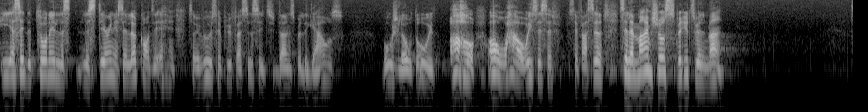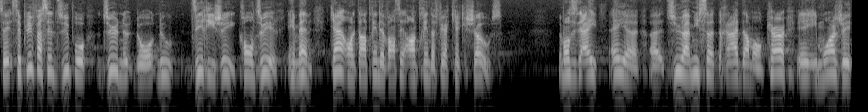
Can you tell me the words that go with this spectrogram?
ils, essaient de tourner le, steering et c'est là qu'on dit, savez-vous, c'est plus facile si tu donnes un peu de gaz, bouge l'auto. et- Oh, oh, wow, oui, c'est facile. C'est la même chose spirituellement. C'est plus facile Dieu pour Dieu nous, doit nous diriger, conduire, Amen, quand on est en train d'avancer, en train de faire quelque chose. Le monde dit, hey, hey, euh, euh, Dieu a mis ce rêve dans mon cœur et, moi, j'ai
